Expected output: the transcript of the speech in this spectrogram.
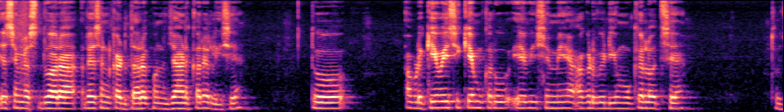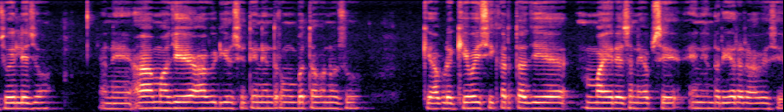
એસએમએસ દ્વારા રેશન કાર્ડ ધારકોને જાણ કરેલી છે. તો આપણે કેવાયસી કેમ કરવું એ વિશે મેં આગળ વીડિયો મૂકેલો જ છે. તો જોઈ લેજો. અને આમાં જે આ વીડિયો છે તેની અંદર હું બતાવવાનો છું કે આપણે કેવાયસી કરતાં જે માય રેશન એપ છે એની અંદર એરર આવે છે.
